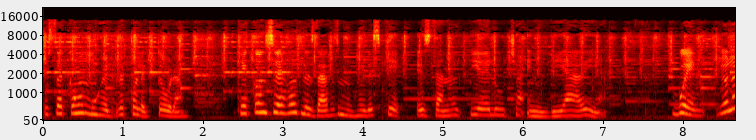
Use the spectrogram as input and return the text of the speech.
usted como mujer recolectora, ¿Qué consejos les da a esas mujeres que están al pie de lucha en el día a día? Bueno, yo les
